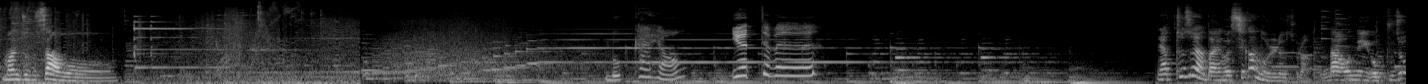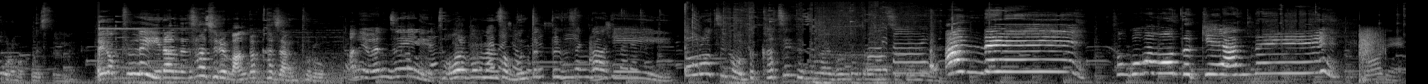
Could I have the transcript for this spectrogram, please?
그만 좀 싸워. 모카형 유튜브 야 투수야 나 이거 시간 올려주라 나 오늘 이거 부족으로 갖고 있을래 내가 플레이라는 사실을 망각하지 않도록 아니 왠지 저걸 보면서 문득 든 생각이 떨어지면 어떡하지? 그 생각이 먼저 들어가지고 안돼! 성공하면 어떡해 안돼! 뭐래?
